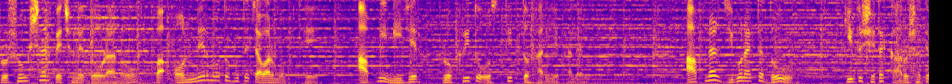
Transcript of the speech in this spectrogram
প্রশংসার পেছনে দৌড়ানো বা অন্যের মতো হতে চাওয়ার মধ্যে আপনি নিজের প্রকৃত অস্তিত্ব হারিয়ে ফেলেন। আপনার জীবন একটা দৌড়, কিন্তু সেটা কারও সাথে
